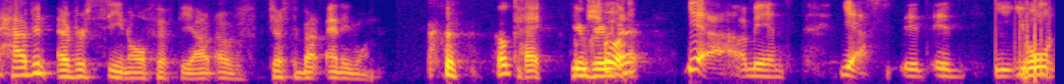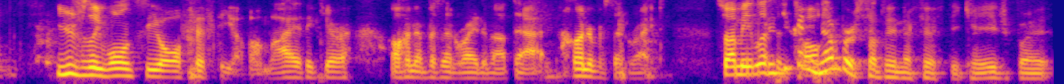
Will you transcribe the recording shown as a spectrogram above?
haven't ever seen all 50 out of just about anyone. okay. You agree sure. with that? Yeah, I mean, yes, it, it you won't usually won't see all fifty of them. I think you're hundred percent right about that. Hundred percent right. So I mean, listen, you can talk- number something to 50, Cage, but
